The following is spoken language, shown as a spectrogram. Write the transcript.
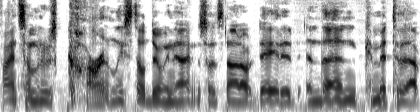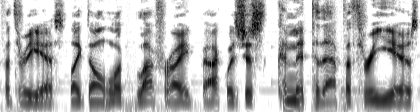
Find someone who's currently still doing that, so it's not outdated, and then commit to that for three years. Like, don't look left, right, backwards. Just commit to that for three years.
